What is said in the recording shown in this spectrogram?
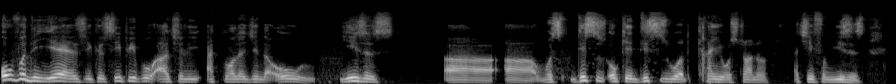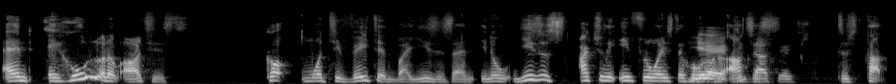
Over the years, you could see people actually acknowledging that oh, Yeezus uh uh was this is okay, this is what Kanye was trying to achieve from Yeezus. And a whole lot of artists got motivated by Yeezus and you know, Yeezus actually influenced a whole lot of artists exactly. to start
